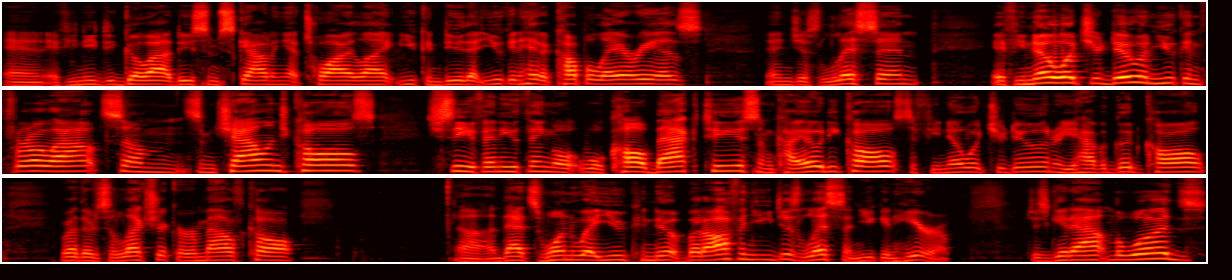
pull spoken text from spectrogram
and if you need to go out do some scouting at twilight, you can do that. You can hit a couple areas and just listen. If you know what you're doing, you can throw out some some challenge calls. See if anything will, will call back to you. Some coyote calls. If you know what you're doing or you have a good call, whether it's electric or a mouth call, uh, that's one way you can do it, but often you just listen. You can hear them. Just get out in the woods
